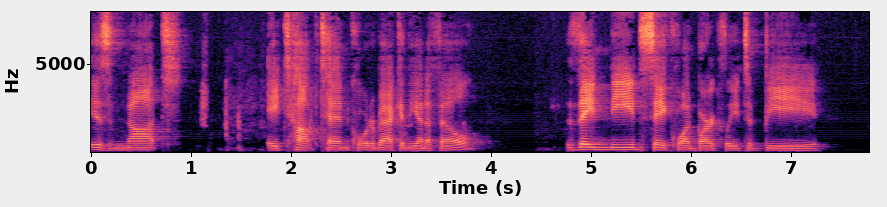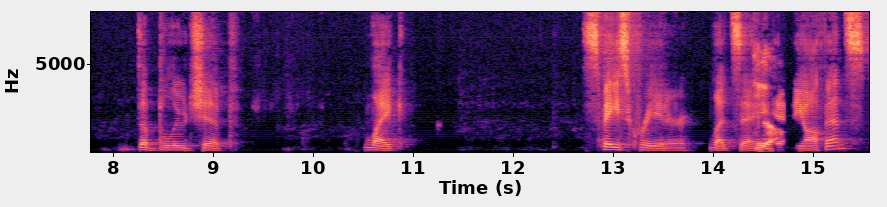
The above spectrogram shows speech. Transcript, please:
is not a top 10 quarterback in the NFL, they need Saquon Barkley to be the blue chip like space creator, let's say, Yeah. in the offense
